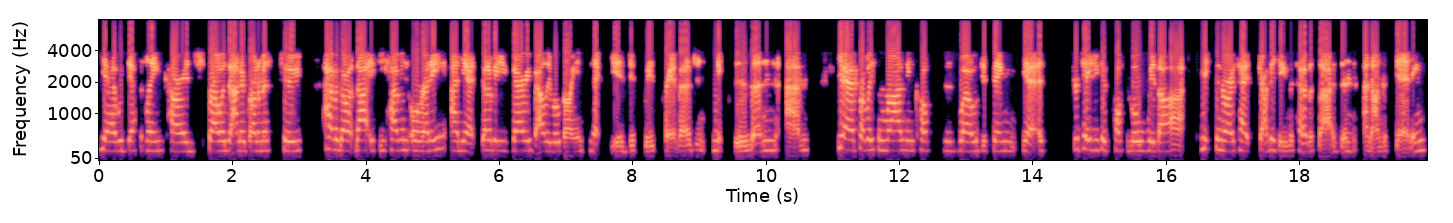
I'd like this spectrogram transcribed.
yeah, we definitely encourage growers and agronomists to have a go at that if you haven't already. And yeah, it's going to be very valuable going into next year just with pre-emergent mixes and um, yeah, probably some rising costs as well. Just being yeah as strategic as possible with our mix and rotate strategy with herbicides and, and understanding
